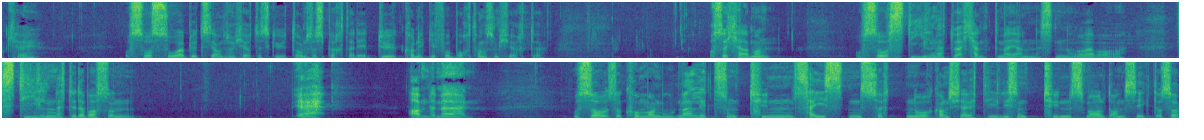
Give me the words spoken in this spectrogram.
Ok. Og så så jeg plutselig han som kjørte scooteren, så spurte jeg det, du kan ikke få bort han som kjørte. Og så kommer han. Og så stilen, vet du. Jeg kjente meg igjen nesten. og jeg var Stilen vet du, det er bare sånn Yeah, I'm the man. Og så, så kom han mot meg, litt sånn tynn, 16-17 år kanskje. jeg vet ikke, Litt sånn tynn, smalt ansikt. Og så,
